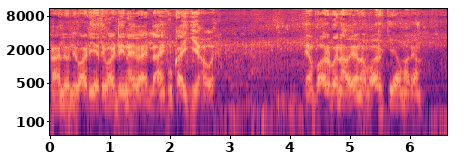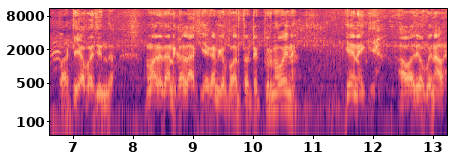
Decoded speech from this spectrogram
કાલે ઓલી વાડીએથી વાટીને આવ્યા એટલે અહીં સુકાઈ ગયા હવે. ત્યાં ભર બનાવે એને ભર કહે અમારે આમ પાટિયા બાજુ અમારે તને ગલા કહે કારણ કે ભર તો ટ્રેક્ટરનો હોય ને. એ નહીં કે આવા જો બનાવે.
